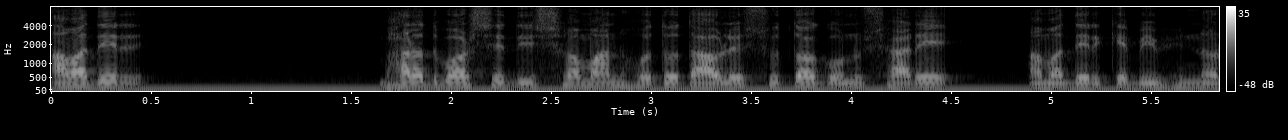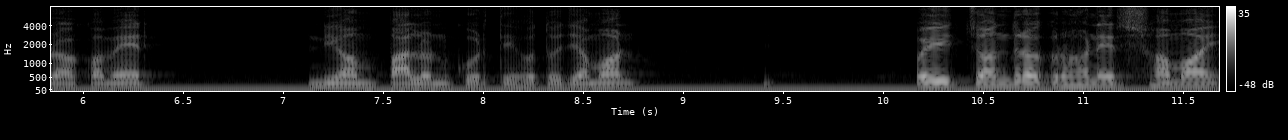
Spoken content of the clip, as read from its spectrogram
আমাদের ভারতবর্ষে দৃশ্যমান হতো, তাহলে সূতক অনুসারে আমাদেরকে বিভিন্ন রকমের নিয়ম পালন করতে হতো। যেমন, ওই চন্দ্রগ্রহণের সময়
